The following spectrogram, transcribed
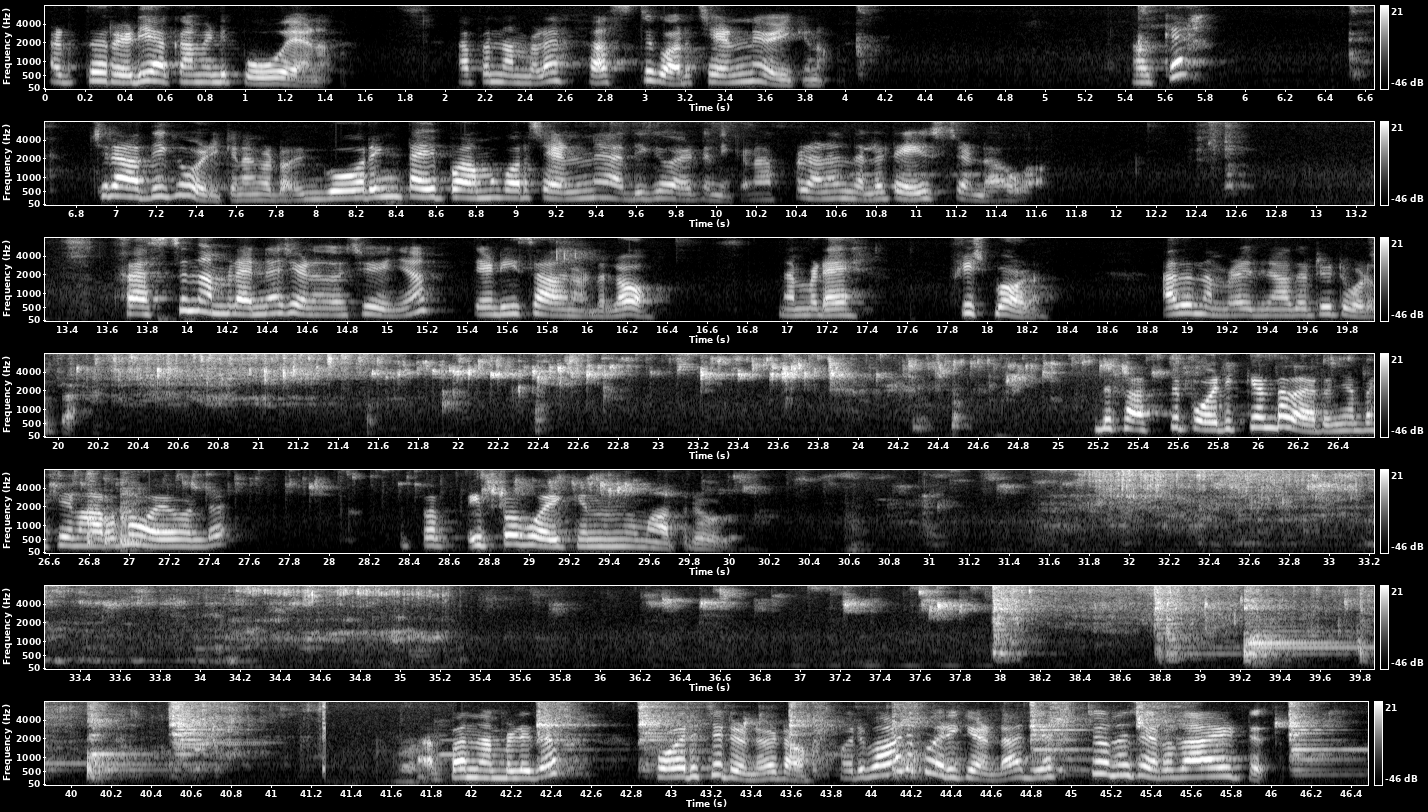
അടുത്ത് റെഡി ആക്കാൻ വേണ്ടി പോവുകയാണ്. അപ്പൊ നമ്മൾ ഫസ്റ്റ് കുറച്ച് എണ്ണ ഒഴിക്കണം. ഓക്കെ ഇച്ചിരി അധികം ഒഴിക്കണം കേട്ടോ. ഗോറിങ് ടൈപ്പ് ആകുമ്പോൾ കുറച്ച് എണ്ണ അധികമായിട്ട് നിൽക്കണം അപ്പോഴാണ് നല്ല ടേസ്റ്റ് ഉണ്ടാവുക. ഫസ്റ്റ് നമ്മൾ എന്നാ ചെയ്യണമെന്ന് വെച്ച് കഴിഞ്ഞാൽ തേടി ഈ സാധനം ഉണ്ടല്ലോ. നമ്മുടെ ഫിഷ് ബോൾ അത് നമ്മൾ ഇതിനകത്തോട്ട് ഇട്ട് കൊടുക്കുക. ഇത് ഫസ്റ്റ് പൊരിക്കേണ്ടതായിരുന്നു ഞാൻ പക്ഷേ മറന്നു പോയതുകൊണ്ട് ഇപ്പം ഇപ്പോൾ പൊരിക്കുന്നു മാത്രമേ ഉള്ളൂ. അപ്പൊ നമ്മളിത് പൊരിച്ചിട്ടുണ്ട് കേട്ടോ. ഒരുപാട് പൊരിക്കണ്ട ജസ്റ്റ് ഒന്ന് ചെറുതായിട്ട്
